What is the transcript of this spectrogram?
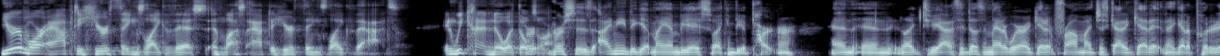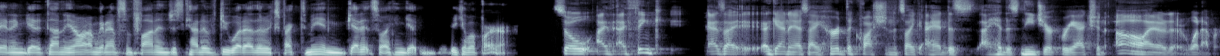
you're more apt to hear things like this and less apt to hear things like that. And we kind of know what those are. Versus, I need to get my MBA so I can be a partner and and like to be honest, it doesn't matter where I get it from. I just got to get it and I got to put it in and get it done. You know, I'm going to have some fun and just kind of do what others expect to me and get it so I can get become a partner. So I, I think as I again as I heard the question, it's like I had this I had this knee jerk reaction. Oh, I don't know, whatever.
